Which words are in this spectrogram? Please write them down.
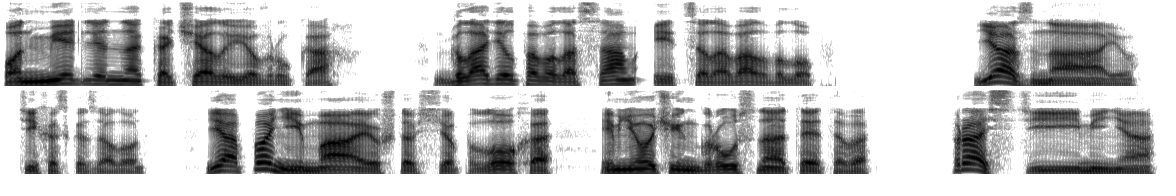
Он медленно качал ее в руках, гладил по волосам и целовал в лоб. «Я знаю», — тихо сказал он, — «я понимаю, что все плохо, и мне очень грустно от этого. Прости меня».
